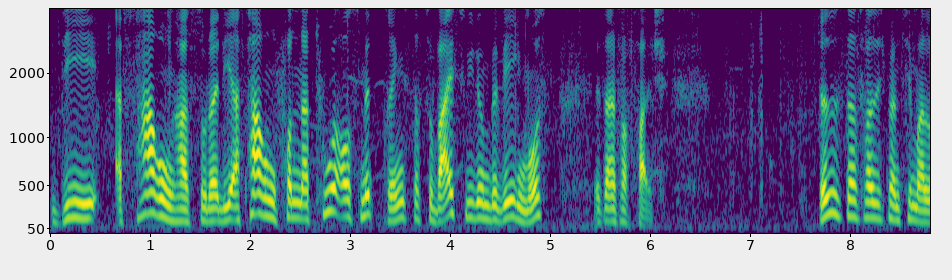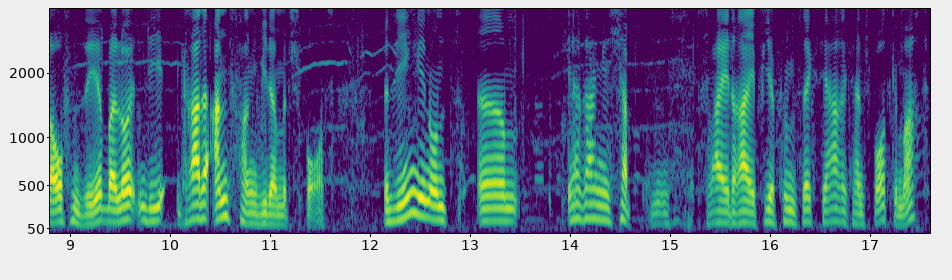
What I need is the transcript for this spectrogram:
die Erfahrung hast oder die Erfahrung von Natur aus mitbringst, dass du weißt, wie du ihn bewegen musst, ist einfach falsch. Das ist das, was ich beim Thema Laufen sehe, bei Leuten, die gerade anfangen wieder mit Sport. Wenn sie hingehen und ähm, ja, sagen, ich habe zwei, drei, vier, fünf, sechs Jahre keinen Sport gemacht,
